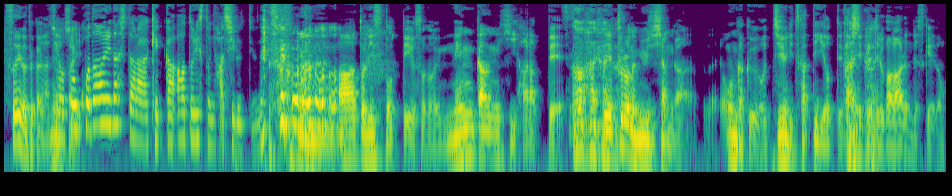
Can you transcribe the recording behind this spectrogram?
そういうのとかがね、そう、そう。こだわり出したら結果アートリストに走るっていうね。アートリストっていうその年間費払って、で、はい。プロのミュージシャンが音楽を自由に使っていいよって出してくれてる場があるんですけれども、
